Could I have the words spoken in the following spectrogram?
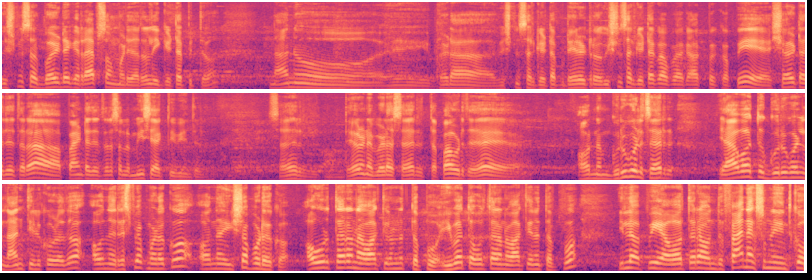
ವಿಷ್ಣು ಸರ್ ಬರ್ಡೇಗೆ ರ್ಯಾಪ್ ಸಾಂಗ್ ಮಾಡಿದ್ದಾರೆ ಅಲ್ಲಿ ಗೆಟಪ್ ಇತ್ತು. ನಾನು ಬೇಡ, Vishnu sir getup director Vishnu sir getup ಹಾಕ್ಬೇಕು, ಹಾಕ್ಬೇಕಪ್ಪಿ. ಶರ್ಟ್ ಅದೇ ಥರ ಪ್ಯಾಂಟ್ ಅದೇ ಥರ ಸ್ವಲ್ಪ ಮೀಸೆ ಹಾಕ್ತೀವಿ ಅಂತ ಹೇಳಿದ್ರು. ಸರ್ ದೇವರೇ ಬೇಡ ಸರ್, ತಪ್ಪಾಗ್ಬಿಡ್ತದೆ. ಅವ್ರು ನಮ್ಮ ಗುರುಗಳು ಸರ್, ಯಾವತ್ತು ಗುರುಗಳು ನಾನು ತಿಳ್ಕೊಳ್ಳೋದು ಅವನ್ನ ರೆಸ್ಪೆಕ್ಟ್ ಮಾಡೋಕ್ಕೂ ಅವನ್ನ ಇಷ್ಟಪಡಬೇಕು ಅವ್ರ ಥರ ನಾವು ಆಗ್ತೀವಿ ಅನ್ನೋದು ತಪ್ಪು. ಇವತ್ತು ಅವ್ರ ಥರ ನಾವು ಆಗ್ತೀವಿ ತಪ್ಪು. ಇಲ್ಲ ಪಿ ಅವ್ರ ಥರ ಒಂದು ಫ್ಯಾನ್ ಸುಮ್ಮನೆ ನಿಂತ್ಕೋ,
